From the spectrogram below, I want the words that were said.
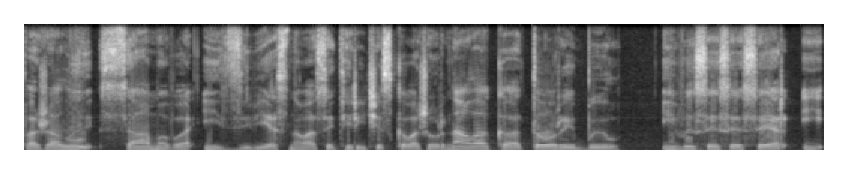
пожалуй, самого известного сатирического журнала, который был и в СССР, и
